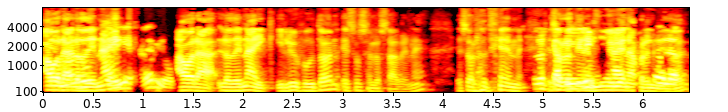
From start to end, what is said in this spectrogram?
ahora lo de Nike, ahora lo de Nike y Louis Vuitton, eso se lo saben, ¿eh? Eso lo tienen, eso lo tienen muy bien aprendido. ¿eh?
